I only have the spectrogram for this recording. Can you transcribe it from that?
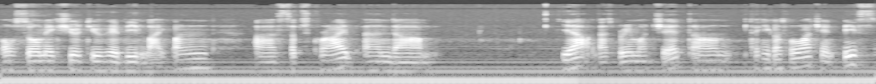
also make sure to hit the like button uh, subscribe and um, yeah that's pretty much it. Um, thank you guys for watching. Peace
